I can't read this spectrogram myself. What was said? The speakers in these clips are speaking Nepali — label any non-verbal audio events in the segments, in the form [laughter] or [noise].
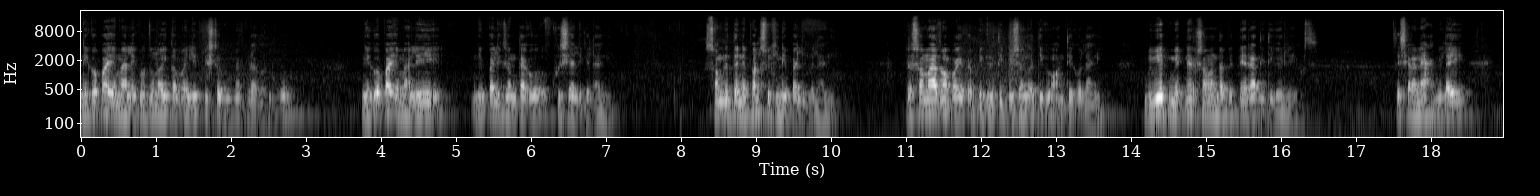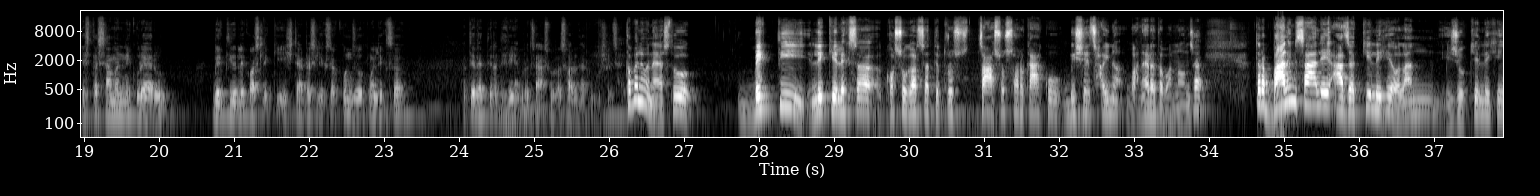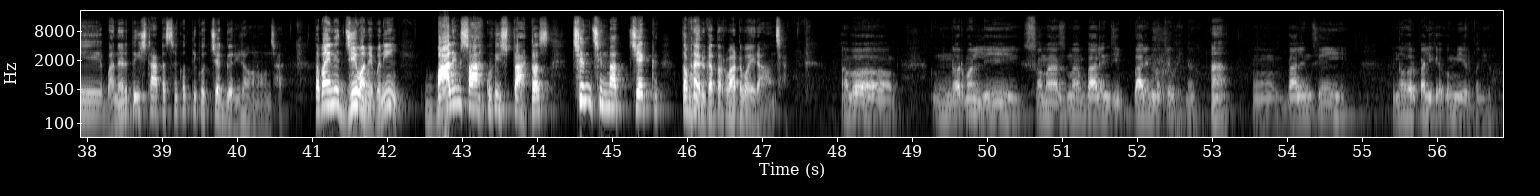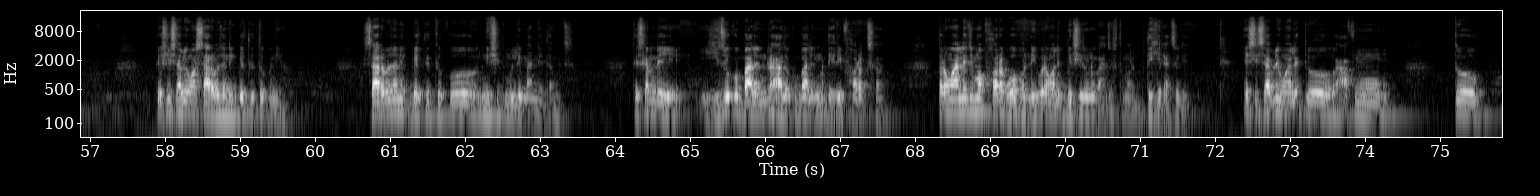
नेकपा एमालेको जुन अहिले तपाईँले पृष्ठभूमिमा कुरा गर्नुभयो। नेकपा एमाले नेपाली जनताको खुसियालीको लागि समृद्ध नेपाल सुखी नेपालीको लागि र समाजमा भएका विकृति विसङ्गतिको अन्त्यको लागि विभेद मेट्ने र समानता भेट्ने राजनीति गरिरहेको छ। त्यस कारणले हामीलाई यस्ता सामान्य कुराहरू व्यक्तिहरूले कसले के स्ट्याटस लेख्छ कुन झोकमा लेख्छ त्यतातिर धेरै हाम्रो चासो र सरकारको विषय छ तपाईँले भने जस्तो व्यक्तिले के लेख्छ कसो गर्छ त्यत्रो चासो सरकारको विषय छैन भनेर त भन्नुहुन्छ। तर बालिन शाहले आज के लेखे होलान् हिजो के लेखे भनेर त्यो स्टाटस चाहिँ कतिको चेक गरिरहनुहुन्छ। तपाईँले जे भने पनि बालिन शाहको स्टाटस छिनछिनमा चेक तपाईँहरूका तर्फबाट भइरहन्छ। अब नर्मल्ली समाजमा बालेनजी बालेन मात्रै होइन। बालेन चाहिँ नगरपालिकाको मेयर पनि हो। त्यस हिसाबले उहाँ सार्वजनिक व्यक्तित्व पनि हो। सार्वजनिक व्यक्तित्वको निश्चित मूल्य मान्यता हुन्छ। त्यस कारणले हिजोको बालेन र आजको बालेनमा धेरै फरक छ। तर उहाँले चाहिँ म फरक हो भन्ने कुरा उहाँले बिर्सिरहनु भएको जस्तो मलाई देखिरहेको छु कि। यस हिसाबले उहाँले त्यो आफ्नो त्यो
